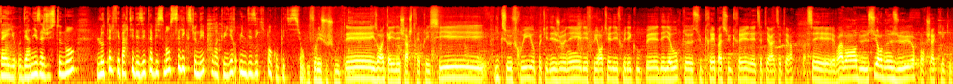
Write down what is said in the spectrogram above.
veille aux derniers ajustements. L'hôtel fait partie des établissements sélectionnés pour accueillir une des équipes en compétition. Il faut les chouchouter, ils ont un cahier des charges très précis, X fruits au petit déjeuner, des fruits entiers, des fruits découpés, des yaourts sucrés, pas sucrés, etc. etc. C'est vraiment du sur-mesure pour chaque équipe.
